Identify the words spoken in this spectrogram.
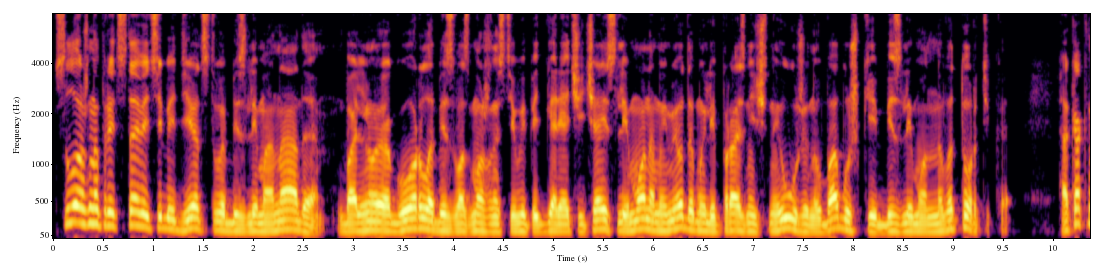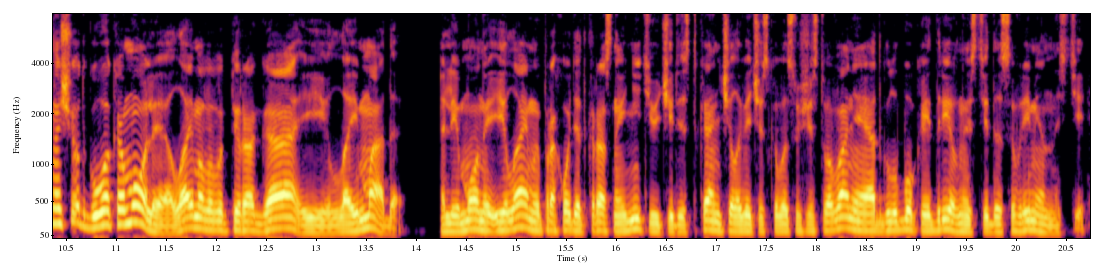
Сложно представить себе детство без лимонада, больное горло без возможности выпить горячий чай с лимоном и медом или праздничный ужин у бабушки без лимонного тортика. А как насчет гуакамоле, лаймового пирога и лаймада? Лимоны и лаймы проходят красной нитью через ткань человеческого существования от глубокой древности до современности.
